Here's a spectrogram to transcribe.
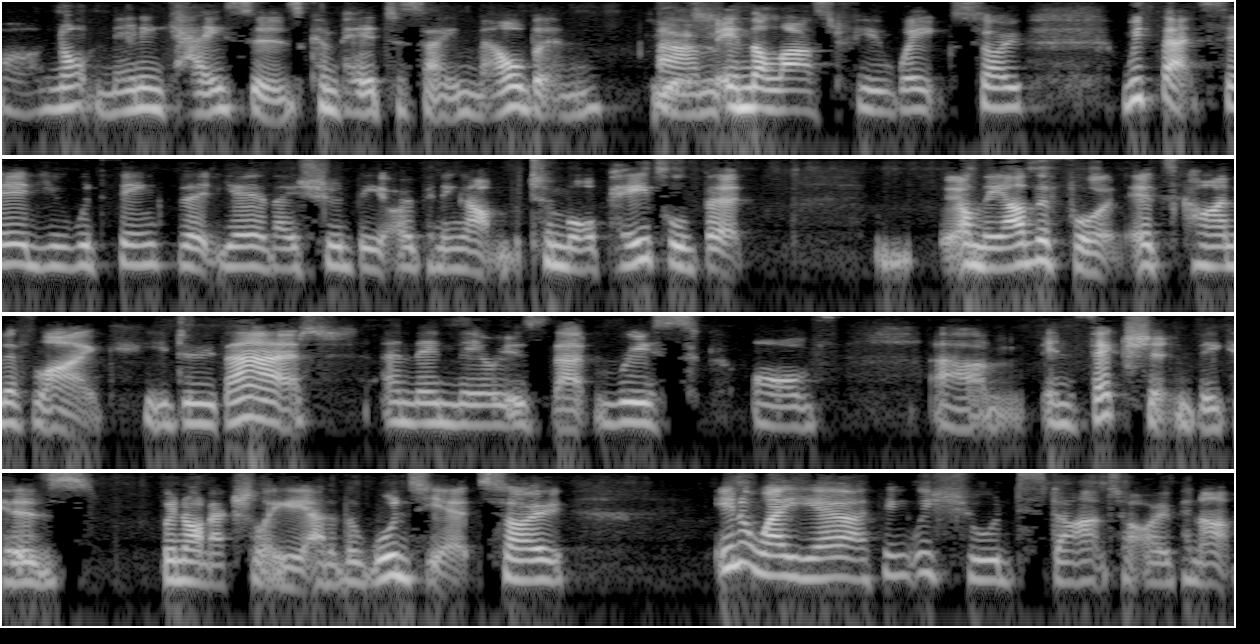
oh, not many cases compared to say Melbourne. Um, yes. Um, in the last few weeks. So, with that said, you would think that, yeah, they should be opening up to more people. But on the other foot, it's kind of like you do that, and then there is that risk of um, infection because we're not actually out of the woods yet. So, in a way, yeah, I think we should start to open up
